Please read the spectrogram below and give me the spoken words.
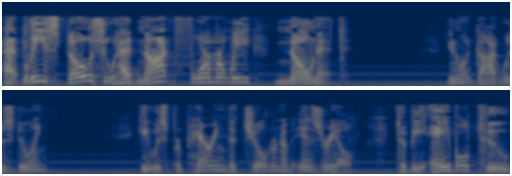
at least those who had not formerly known it. You know what God was doing? He was preparing the children of Israel to be able to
